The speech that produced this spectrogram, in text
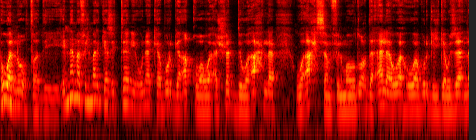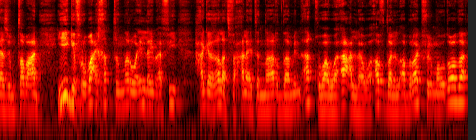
هو النقطة دي. إنما في المركز الثاني هناك برج أقوى وأشد وأحلى وأحسن في الموضوع ده ألا وهو برج الجوزاء. لازم طبعا يجي في رباعي خط النار وإلا يبقى فيه حاجة غلط في حلقة النهاردة. من أقوى وأعلى وأفضل الأبراج في الموضوع ده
